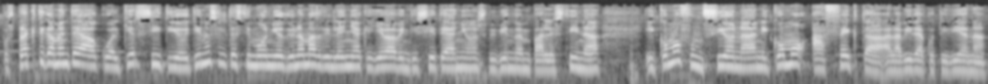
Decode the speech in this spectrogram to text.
pues prácticamente a cualquier sitio. Y tienes el testimonio de una madrileña que lleva 27 años viviendo en Palestina. Y cómo funcionan y cómo afecta a la vida cotidiana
